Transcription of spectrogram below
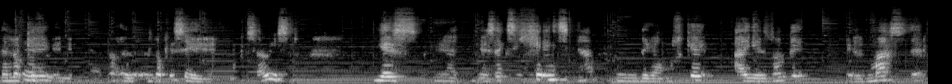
Es lo que, es lo que, se, lo que se ha visto. Y es esa exigencia, digamos que ahí es donde el máster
